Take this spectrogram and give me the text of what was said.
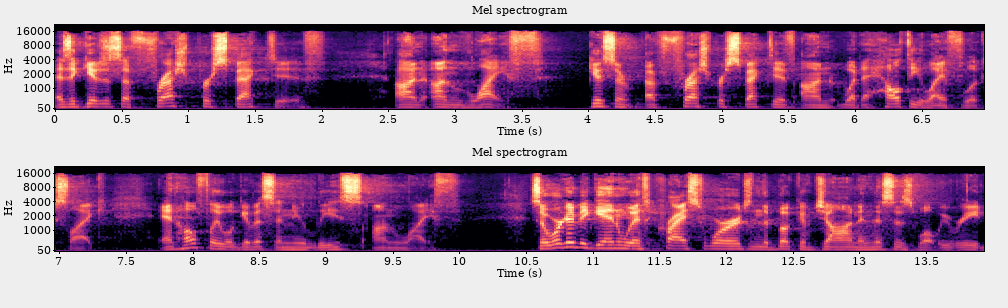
as it gives us a fresh perspective on, on life, gives a, a fresh perspective on what a healthy life looks like, and hopefully will give us a new lease on life. So we're going to begin with Christ's words in the book of John, and this is what we read.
